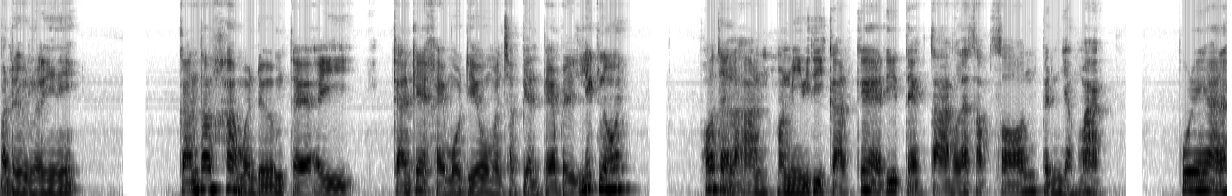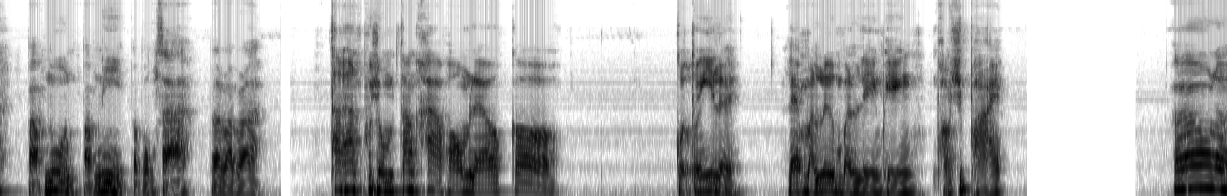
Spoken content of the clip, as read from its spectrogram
บันเทิงเลยทีนี้ การตั้งค่าเหมือนเดิมแต่ไอการแก้ไขโมเดลมันจะเปลี่ยนแปลงไปเล็กน้อย เพราะแต่ละอันมันมีวิธีการแก้ที่แตกต่างและซับซ้อนเป็นอย่างมาก พูดง่ายๆนะ ปรับนู่น ปรับนี่ ปรับองศาบลาบลาบลาถ้าท่านผู้ชมตั้งค่าพร้อมแล้วก็ กดตรงนี้เลย และมาเริ่มบรรเลงเพลงความชิบหาย เอาละ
